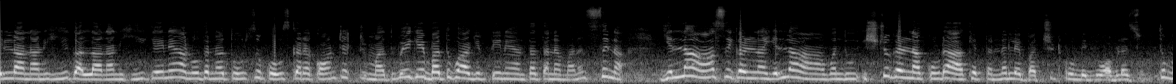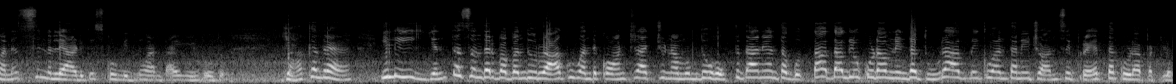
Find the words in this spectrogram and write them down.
ಇಲ್ಲ. ನಾನು ಹೀಗಲ್ಲ. ನಾನು ಹೀಗೇನೆ ಅನ್ನೋದನ್ನು ತೋರ್ಸೋಕ್ಕೋಸ್ಕರ ಕಾಂಟ್ಯಾಕ್ಟ್ ಮದುವೆಗೆ ಬದುವಾಗಿರ್ತೀನಿ ಅಂತ ತನ್ನ ಮನಸ್ಸಿನ ಎಲ್ಲ ಆಸೆಗಳನ್ನ ಎಲ್ಲ ಒಂದು ಇಷ್ಟಗಳನ್ನ ಕೂಡ ಆಕೆ ತನ್ನಲ್ಲೇ ಬಚ್ಚಿಟ್ಕೊಂಡಿದ್ಲು. ಅವಳ ಸುತ್ತ ಮನಸ್ಸಿನಲ್ಲೇ ಅಡಗಿಸ್ಕೊಂಡಿದ್ಲು ಅಂತ ಹೇಳ್ಬೋದು. ಯಾಕಂದರೆ ಇಲ್ಲಿ ಎಂಥ ಸಂದರ್ಭ ಬಂದು ರಾಘು ಒಂದು ಕಾಂಟ್ರಾಕ್ಟನ್ನ ಮುಗಿದು ಹೋಗ್ತಿದ್ದಾನೆ ಅಂತ ಗೊತ್ತಾದಾಗಲೂ ಕೂಡ ಅವನಿಂದ ದೂರ ಆಗಬೇಕು ಅಂತಲೇ ಝಾನ್ಸಿ ಪ್ರಯತ್ನ ಕೂಡ ಪಟ್ಲು.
